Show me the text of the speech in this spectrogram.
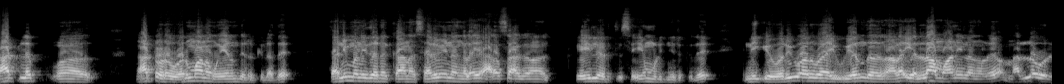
நாட்டில் நாட்டோட வருமானம் உயர்ந்து இருக்கிறது தனி மனிதனுக்கான செலவினங்களை அரசாங்கம் கையில் எடுத்து செய்ய முடிஞ்சிருக்குது. இன்னைக்கு வரி வருவாய் உயர்ந்ததுனால எல்லா மாநிலங்களையும் நல்ல ஒரு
